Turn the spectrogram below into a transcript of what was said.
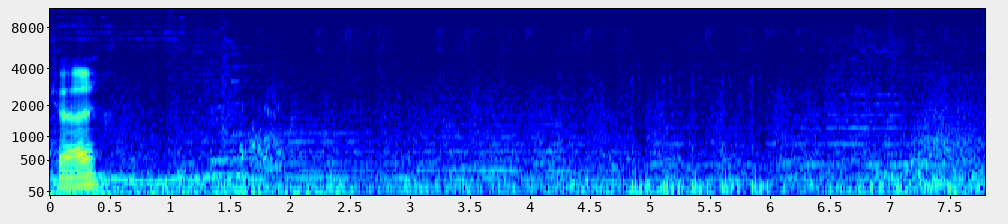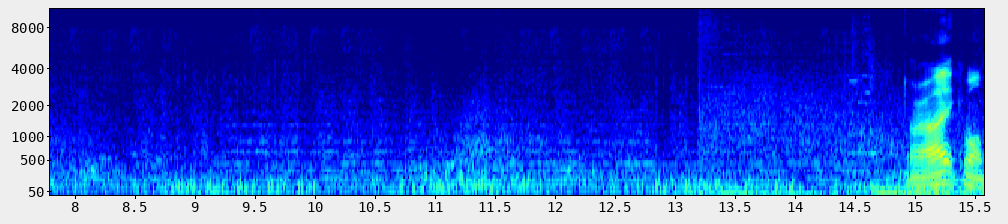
Okay. Alright, come on.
